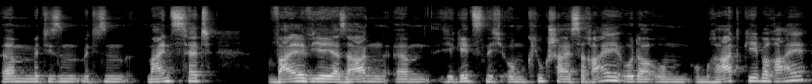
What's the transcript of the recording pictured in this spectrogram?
ähm, mit, diesem, mit diesem Mindset, weil wir ja sagen, ähm, hier geht's nicht um Klugscheißerei oder um, um Ratgeberei,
